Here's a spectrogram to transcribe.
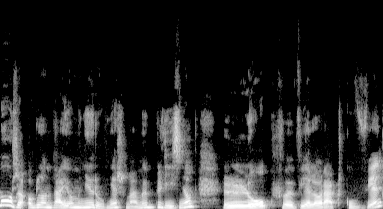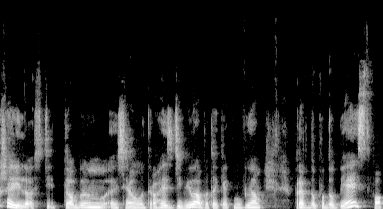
może oglądają mnie również mamy bliźniąt lub wieloraczków w większej ilości. To bym się trochę zdziwiła, bo tak jak mówiłam, prawdopodobieństwo,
